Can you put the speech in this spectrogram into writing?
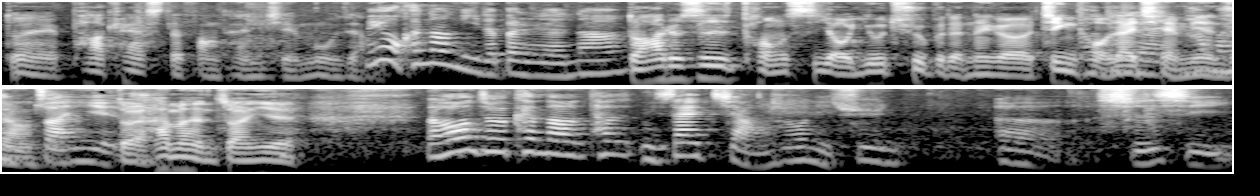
对 Podcast 的访谈节目这样。没有看到你的本人啊，对，他就是同时有 YouTube 的那个镜头在前面这样子，专业，对他们很专业。然后就看到他你在讲说你去呃实习。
